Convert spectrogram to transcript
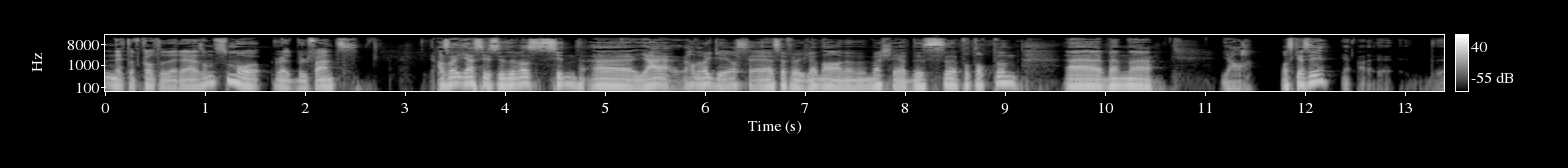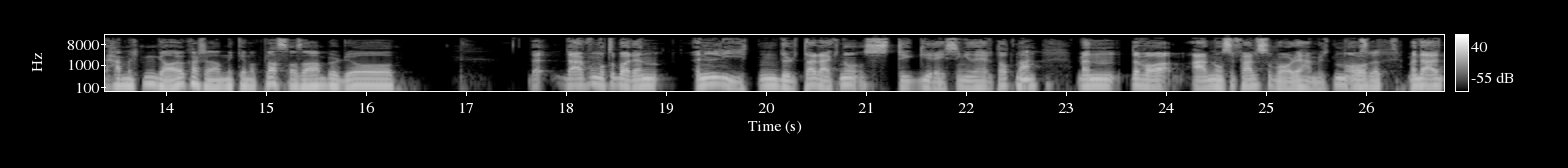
nettopp kalte dere sånn små Red Bull-fans. Altså, jeg syns jo det var synd. Eh, jeg hadde vært gøy å se selvfølgelig en annen enn Mercedes eh, på toppen, eh, men ja, hva skal jeg si? Ja, Hamilton ga jo kanskje han ikke nok plass. Altså, han burde jo Det, det er på en måte bare en, en liten dult der. Det er ikke noe stygg racing i det hele tatt. Men, men det var, er det noen som feil, så var det jo Hamilton. Og, men er,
